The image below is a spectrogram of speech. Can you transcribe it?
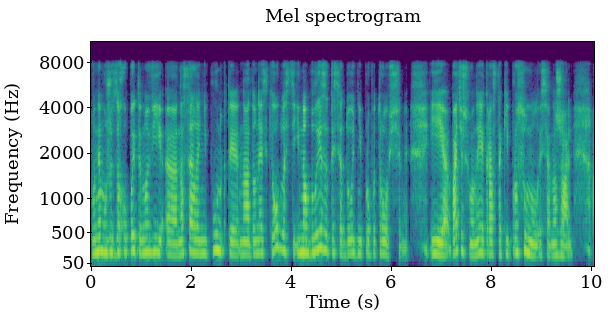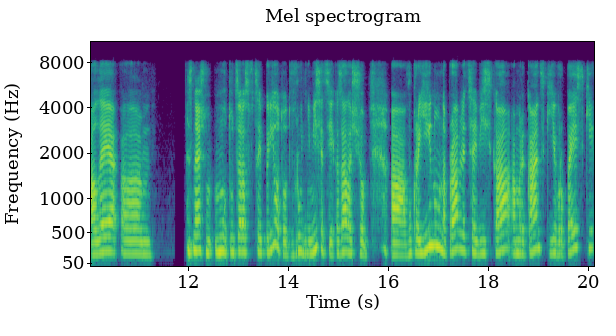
вони можуть захопити нові е, населені пункти на Донецькій області і наблизитися до Дніпропетровщини. І бачиш, вони якраз таки просунулися, на жаль. Але. ем, Знаєш, ну тут зараз в цей період, от в грудні місяці, я казала, що а, в Україну направляться війська американські, європейські.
